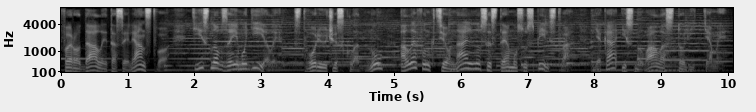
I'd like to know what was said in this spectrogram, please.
феодали та селянство тісно взаємодіяли, створюючи складну, але функціональну систему суспільства, яка існувала століттями.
